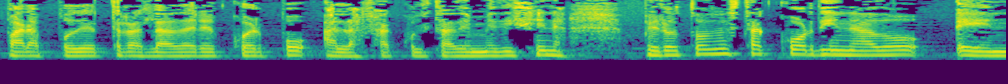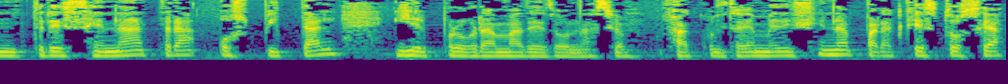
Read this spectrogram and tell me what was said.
para poder trasladar el cuerpo a la Facultad de Medicina, pero todo está coordinado entre Senatra, hospital y el programa de donación, Facultad de Medicina, para que esto sea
